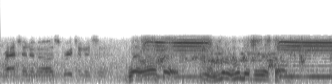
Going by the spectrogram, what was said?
Scratching and uh, screeching and shit. Yeah, real quick. Man, who, who bitch is this guy?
